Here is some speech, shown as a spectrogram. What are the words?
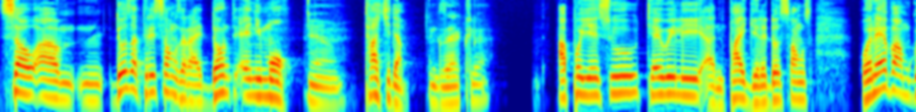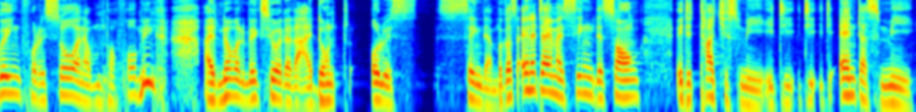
So um, those are three songs that I don't anymore Yeah. touch them. Exactly. Apo Yesu, Tewili, and Pai Gele, those songs. Whenever I'm going for a show and I'm performing, I normally make sure that I don't always sing them because anytime I sing the song, it touches me, it, it, it enters me,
